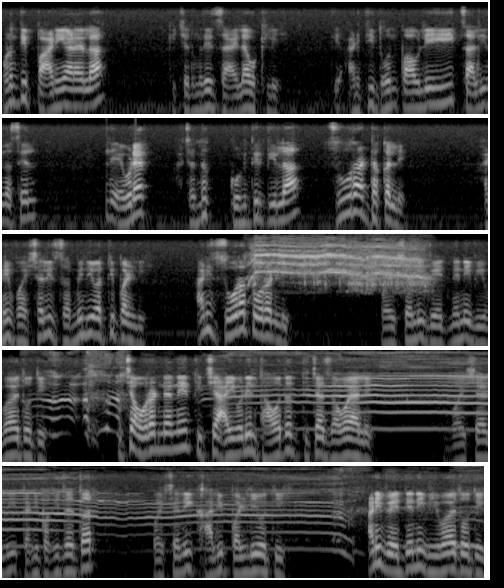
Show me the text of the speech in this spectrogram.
म्हणून ती पाणी आणायला किचनमध्ये जायला उठली. ती आणि ती दोन पावलीही चाली नसेल. एवढ्यात अचानक कोणीतरी तिला जोरात ढकलले आणि वैशाली जमिनीवरती पडली. आणि जोरात ओरडली. वैशाली वेदनेने विवळत होती. तिच्या ओरडण्याने तिचे आई वडील धावतच तिच्या जवळ आले. वैशाली त्यांनी बघितलं तर वैशाली खाली पडली होती आणि वेदनेने विवळत होती.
